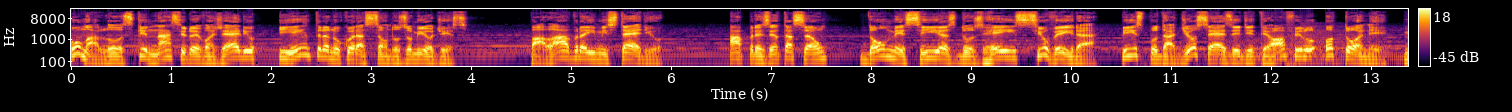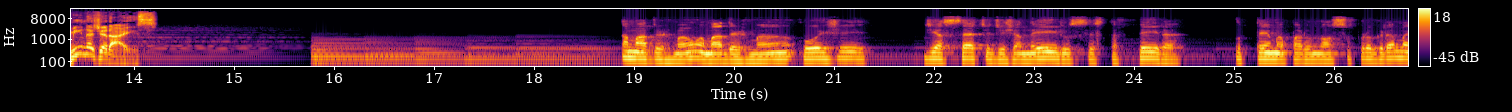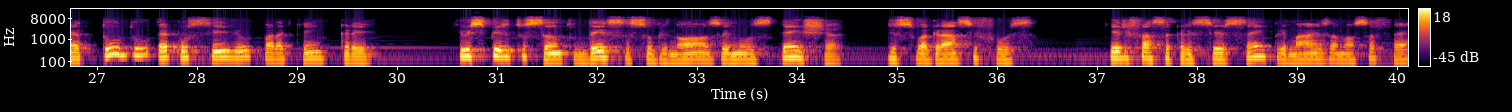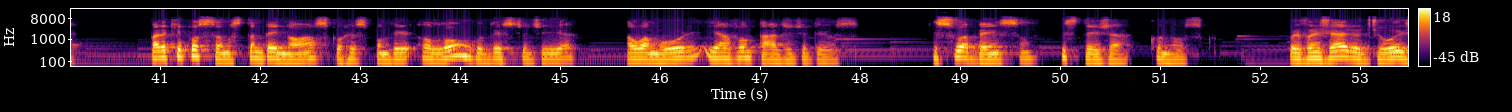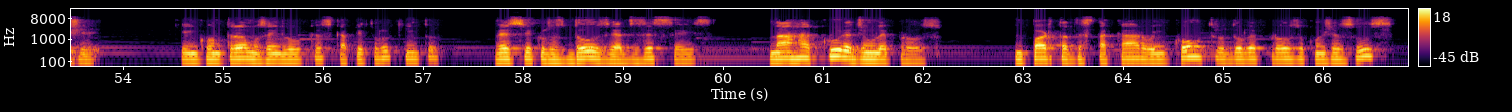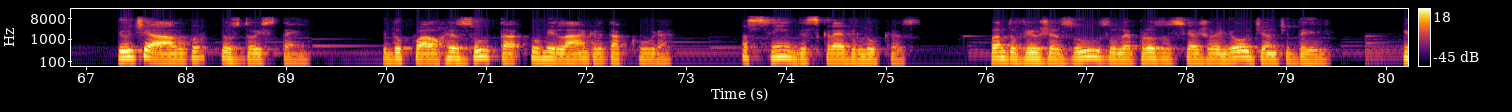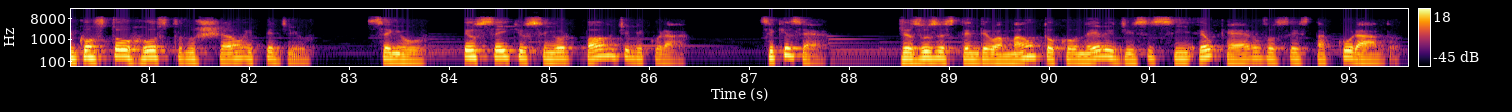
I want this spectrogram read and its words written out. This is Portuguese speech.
uma luz que nasce do Evangelho e entra no coração dos humildes. Palavra e Mistério. Apresentação: Dom Messias dos Reis Silveira, Bispo da Diocese de Teófilo Otoni, Minas Gerais. Amado irmão, amada irmã, hoje, dia 7 de janeiro, sexta-feira, o tema para o nosso programa é Tudo é possível para quem crê. Que o Espírito Santo desça sobre nós e nos encha de sua graça e força. Que ele faça crescer sempre mais a nossa fé, para que possamos também nós corresponder ao longo deste dia ao amor e à vontade de Deus. Que sua bênção esteja conosco. O evangelho de hoje que encontramos em Lucas, capítulo 5, versículos 12 a 16, narra a cura de um leproso. Importa destacar o encontro do leproso com Jesus e o diálogo que os dois têm, e do qual resulta o milagre da cura. Assim descreve Lucas. Quando viu Jesus, o leproso se ajoelhou diante dele, encostou o rosto no chão e pediu: Senhor, eu sei que o Senhor pode me curar. Se quiser, Jesus estendeu a mão, tocou nele e disse: Sim, eu quero, você está curado.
